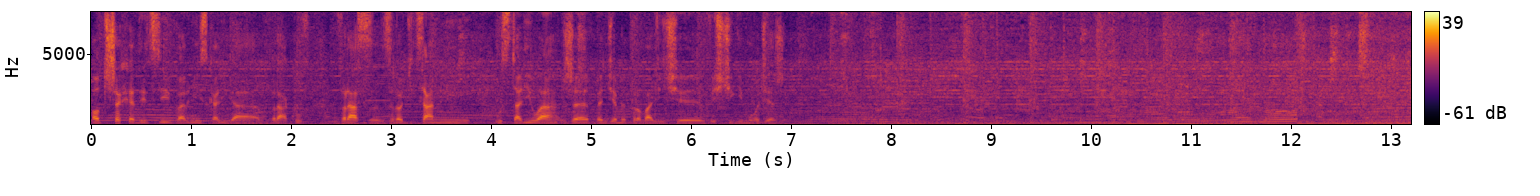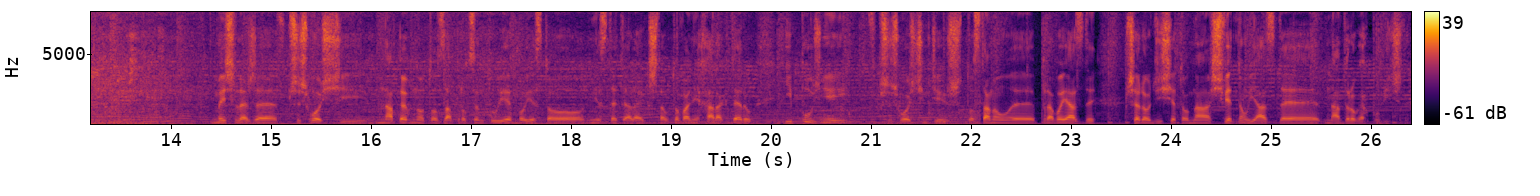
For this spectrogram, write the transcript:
Od trzech edycji Warmińska Liga Wraków wraz z rodzicami ustaliła, że będziemy prowadzić e, wyścigi młodzieży. Myślę, że w przyszłości na pewno to zaprocentuje, bo jest to niestety ale kształtowanie charakteru i później w przyszłości, gdzie już dostaną e, prawo jazdy, przerodzi się to na świetną jazdę na drogach publicznych.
